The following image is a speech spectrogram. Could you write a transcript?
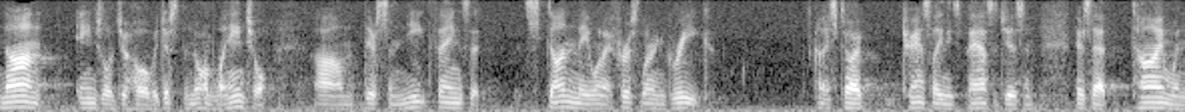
non angel of Jehovah, just the normal angel, um, there's some neat things that stunned me when I first learned Greek. I started translating these passages, and there's that time when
